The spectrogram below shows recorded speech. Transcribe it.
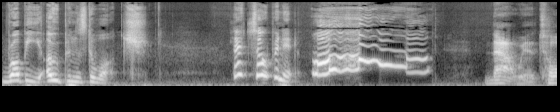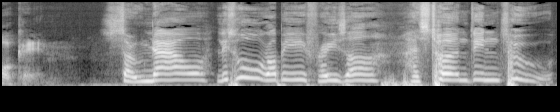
Robbie opens the watch. Let's open it. Ah! Now we're talking. So now, little Robbie Fraser has turned into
